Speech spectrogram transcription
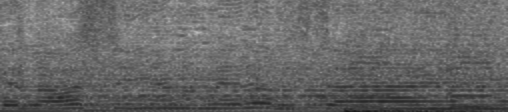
get lost in the middle of time.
